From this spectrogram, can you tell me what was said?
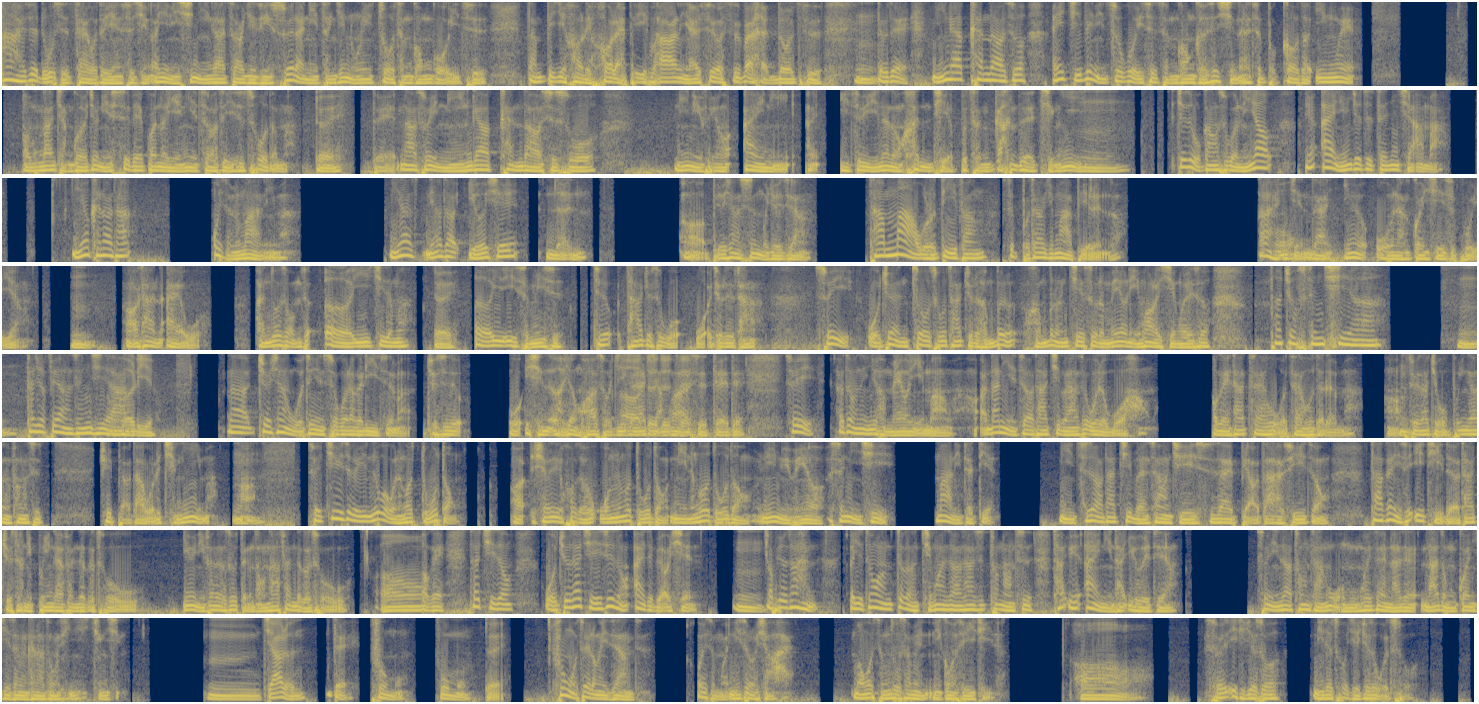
他还是如此在乎这件事情，而且你心里应该知道一件事情：虽然你曾经努力做成功过一次，但毕竟后来后来噼里啪啦，你还是有失败很多次，嗯，对不对？你应该要看到说，哎，即便你做过一次成功，可是显然是不够的，因为我们刚刚讲过了，就你世界观的眼，你也知道自己是错的嘛，对对。那所以你应该要看到是说，你女朋友爱你，以至于那种恨铁不成钢的情谊，嗯，就是我刚刚说过，你要因为爱里面就是真假嘛。你要看到他为什么骂你嘛？你要你要知道有一些人哦，比如像师母就是这样，他骂我的地方是不太会去骂别人的。那很简单，因为我们俩关系是不一样。嗯，哦，他很爱我，很多时候我们是二一，记得吗？对，二合一的意思什么意思？就是他就是我，我就是他，所以我就能做出他觉得很不能很不能接受的没有礼貌的行为的时候，他就生气啊。嗯，他就非常生气啊，合理。那就像我之前说过那个例子嘛，就是我一心二用滑手机跟他讲话的事，对对。所以他这种事情就很没有礼貌嘛。啊，那你也知道，他基本上是为了我好。OK，他在乎我在乎的人嘛。啊，所以他觉得我不应该用方式去表达我的情意嘛。啊，所以基于这个如果我能够读懂啊，兄弟或者我们能够读懂，你能够读懂你女朋友生你气骂你的点。你知道她基本上其实是在表达的是一种，他跟你是一体的，他觉得你不应该犯这个错误，因为你犯这个错误等同他犯这个错误。哦，OK，他其中我觉得他其实是一种爱的表现。嗯，那比如他很，而且通常这种情况下，他是通常是他越爱你，他越会这样。所以你知道，通常我们会在哪种哪种关系上面看到这种情情形？嗯，家人，对，父母，父母，对，父母最容易这样子。为什么？你是我小孩，某个程度上面，你跟我是一体的。哦，所以一体就是说你的错，觉就是我的错。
